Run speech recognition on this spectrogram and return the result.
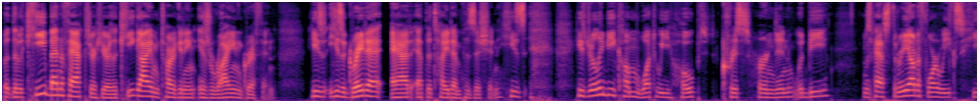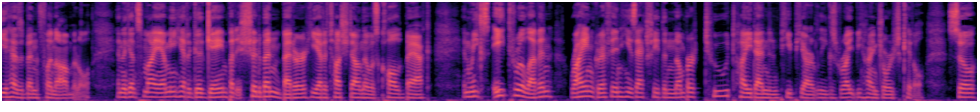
But the key benefactor here, the key guy I'm targeting, is Ryan Griffin. He's he's a great add at the tight end position. He's he's really become what we hoped Chris Herndon would be. His past three out of four weeks, he has been phenomenal. And against Miami, he had a good game, but it should have been better. He had a touchdown that was called back. In weeks 8 through 11, Ryan Griffin, he's actually the number two tight end in PPR leagues, right behind George Kittle. So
